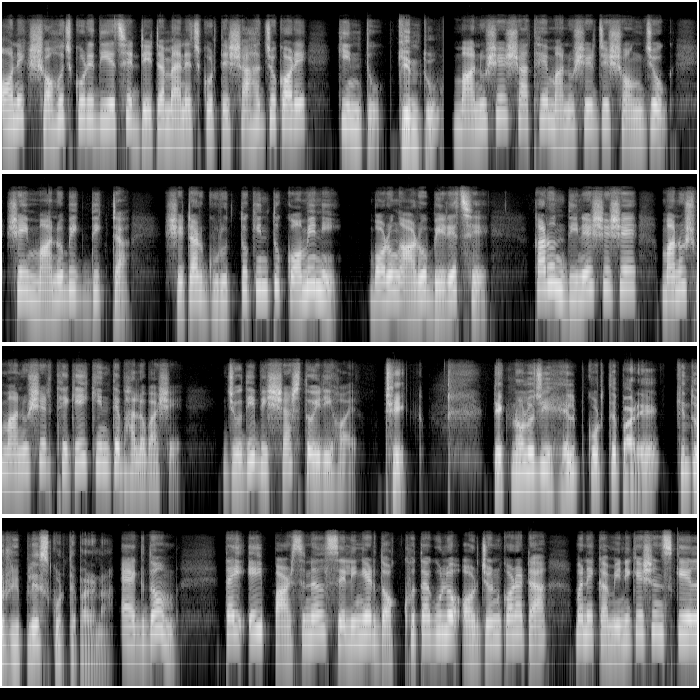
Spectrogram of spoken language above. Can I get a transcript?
অনেক সহজ করে দিয়েছে ডেটা ম্যানেজ করতে সাহায্য করে কিন্তু কিন্তু? মানুষের সাথে মানুষের যে সংযোগ সেই মানবিক দিকটা সেটার গুরুত্ব কিন্তু কমেনি বরং আরও বেড়েছে কারণ দিনের শেষে মানুষ মানুষের থেকেই কিনতে ভালোবাসে যদি বিশ্বাস তৈরি হয়। ঠিক টেকনোলজি হেল্প করতে পারে কিন্তু রিপ্লেস করতে পারে না। একদম তাই এই পার্সোনাল সেলিংয়ের দক্ষতাগুলো অর্জন করাটা মানে communication skill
